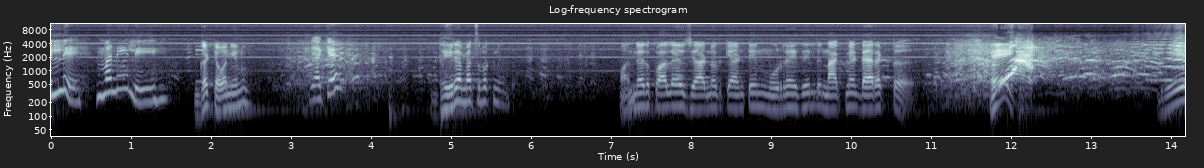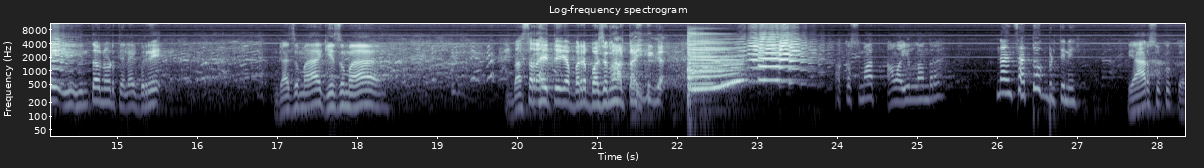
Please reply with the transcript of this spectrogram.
ಇಲ್ಲಿ ಮನೇಲಿ. ಗಟ್ಟವ ನೀನು? ಯಾಕೆ? ಧೈರ್ಯ ಮೆಚ್ಚಬೇಕು ನೀನು. ಒಂದನೇದು ಕಾಲೇಜ್ ಎರಡನೇದು ಕ್ಯಾಂಟೀನ್ ಮೂರನೇದು ಇಲ್ಲಿ ನಾಲ್ಕನೇ ಡೈರೆಕ್ಟ್ ಏ ಬರೀ ಇಂಥ ನೋಡ್ತಿಲ್ಲ ಬರೀ. ಗಜಮ ಗಿಜಮ. ದಸರಾ ಐತಿ ಈಗ ಬರೀ ಭಜನಾಟ ಈಗ. ಅಕಸ್ಮಾತ್ ಅವ ಇಲ್ಲ ಅಂದ್ರ? ನಾನು ಸತ್ತು ಹೋಗ್ಬಿಡ್ತೀನಿ ಯಾರ ಸುಖಕ್ಕೆ?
